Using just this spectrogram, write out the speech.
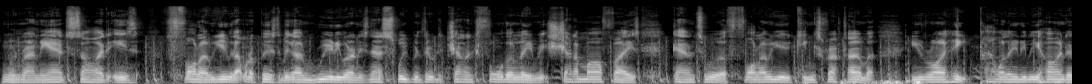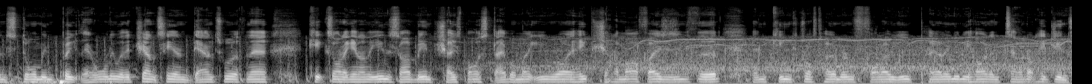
And around the outside is Follow You. That one appears to be going really well and is now sweeping through the challenge for the lead. It's Faze down to earth. Follow You. Kingscroft Homer. Uriah Heap. Paolini behind and Storming Pete. They're all in with a chance here and down to earth now. Kicks on again on the inside, being chased by stablemate Uriah Heat. Shalimar Faze is in third. Then Kingscroft Homer and Follow You. Paolini behind and Tamadot Hitchens.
